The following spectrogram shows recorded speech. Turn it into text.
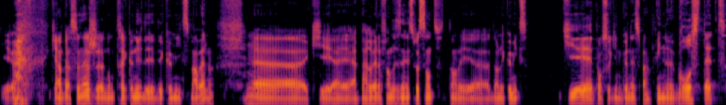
qui est- qui est un personnage euh, donc très connu des, des comics Marvel, Mm. euh, qui est apparu à la fin des années 60 dans les, euh, dans les comics. Qui est, pour ceux qui ne connaissent pas, une grosse tête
